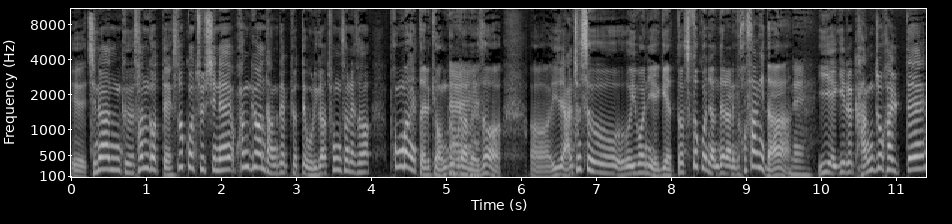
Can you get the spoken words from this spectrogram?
예, 지난 그 선거 때 수도권 출신의 황교안 당대표 때 우리가 총선에서 폭망했다 이렇게 언급을 네. 하면서 어 이제 안철수 의원이 얘기했던 수도권 연대라는 게 허상이다. 네. 이 얘기를 강조할 때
